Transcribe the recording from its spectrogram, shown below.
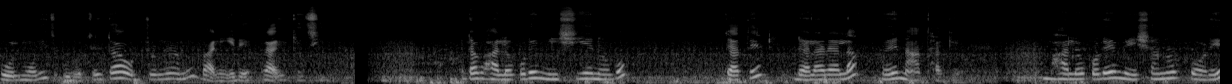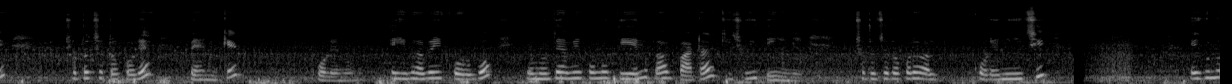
গোলমরিচ গুঁড়ো, যেটা ওর জন্য আমি বানিয়ে রেখেছি। এটা ভালো করে মিশিয়ে নেব যাতে ডালা ডেলা হয়ে না থাকে। ভালো করে মেশানোর পরে ছোট ছোট করে প্যানকেক করে নেব। এইভাবেই করব। এর মধ্যে আমি কোনো তেল বা বাটার কিছুই দিইনি। ছোট ছোট করে অল্প করে নিয়েছি। এগুলো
